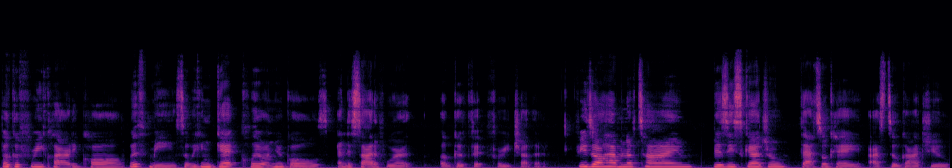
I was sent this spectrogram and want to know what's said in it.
book a free clarity call with me so we can get clear on your goals and decide if we're a good fit for each other. You don't have enough time, busy schedule, that's okay. I still got you.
